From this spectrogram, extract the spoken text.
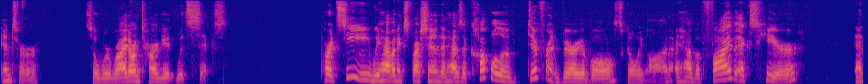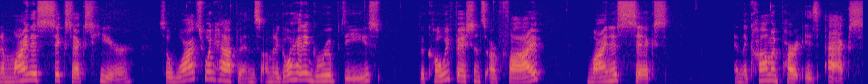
enter. So we're right on target with 6. Part C, we have an expression that has a couple of different variables going on. I have a 5x here and a minus 6x here. So watch what happens. I'm going to go ahead and group these. The coefficients are 5 minus 6, and the common part is x,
